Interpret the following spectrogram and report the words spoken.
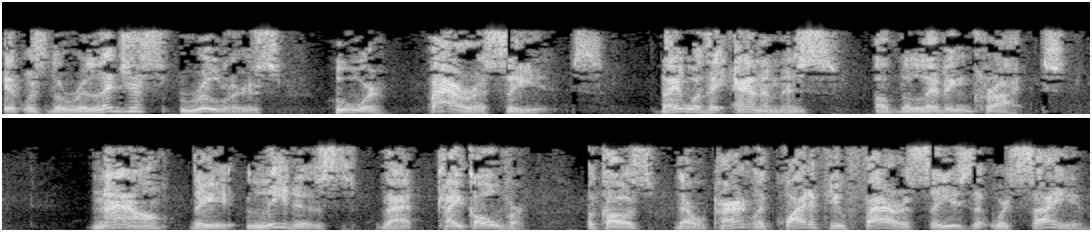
It was the religious rulers who were Pharisees. They were the enemies of the living Christ. Now, the leaders that take over, because there were apparently quite a few Pharisees that were saved.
